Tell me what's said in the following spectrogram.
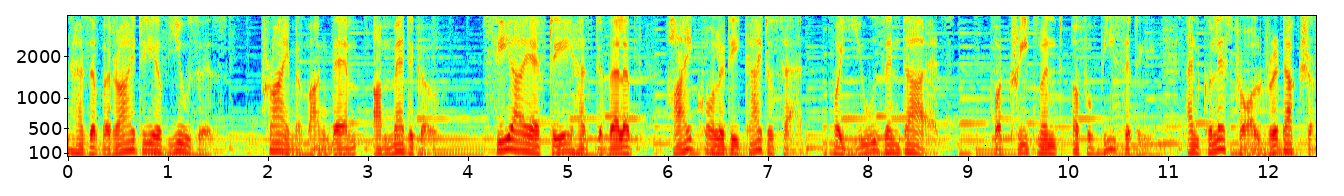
has a variety of uses. Prime among them are medical. CIFT has developed high-quality chitosan for use in diets for treatment of obesity and cholesterol reduction.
